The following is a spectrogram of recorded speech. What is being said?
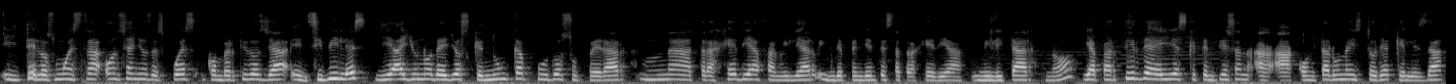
y te los muestra 11 años después convertidos ya en civiles y hay uno de ellos que nunca pudo superar una tragedia familiar independiente esta tragedia militar, ¿no? Y a partir de ahí es que te empiezan a, contar una historia que les da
